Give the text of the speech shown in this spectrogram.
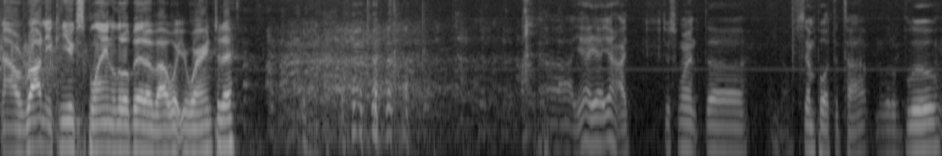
Now, Rodney, can you explain a little bit about what you're wearing today? Yeah, yeah, yeah. I just went uh, you know, simple at the top, a little blue.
